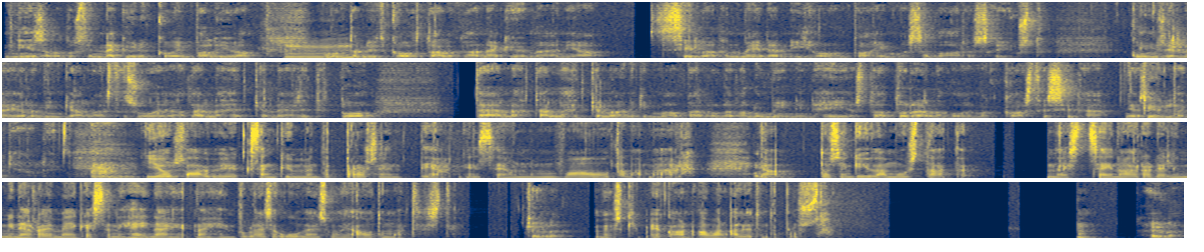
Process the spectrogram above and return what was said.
niin sanotusti näkynyt kovin paljon, mm. mutta nyt kohta alkaa näkymään, ja silloinhan meidän iho on pahimmassa vaarassa just, kun mm. sillä ei ole minkäänlaista suojaa tällä hetkellä, ja sitten tuo täällä tällä hetkellä ainakin maan päällä oleva lumi, niin heijastaa todella voimakkaasti sitä, ja Kyllä. sen takia Jopa 90 prosenttia, niin se on valtava määrä. Ja mm. tosiaankin hyvä muistaa, että näistä Seinoiradelin mineraalimeikissä, niin hei, näihin, näihin tulee se UV-suoja automaattisesti. Kyllä. Myöskin, joka on aivan älytöntä plussaa. Hmm. Hyvä.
